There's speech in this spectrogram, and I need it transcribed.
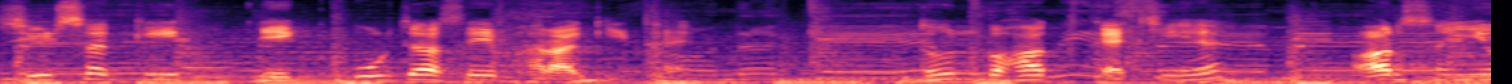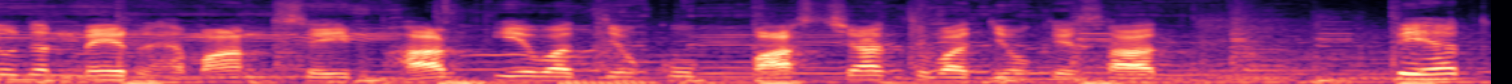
शीर्षक गीत एक ऊर्जा से भरा गीत है। धुन बहुत कैची है और संयोजन में रहमान से भारतीय वाद्यों को पाश्चात्य वाद्यों के साथ बेहद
